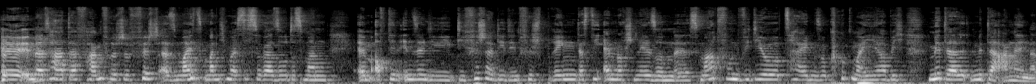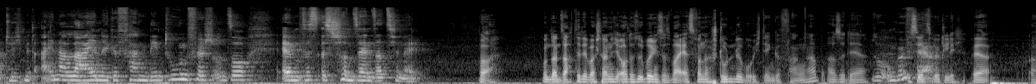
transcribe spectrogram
Äh, in der Tat der fangfrische Fisch. Also manchmal ist es sogar so, dass man ähm, auf den Inseln die, die Fischer, die den Fisch bringen, dass die einem noch schnell so ein Smartphone-Video zeigen. So, guck mal, hier habe ich mit der, mit der Angel natürlich mit einer Leine gefangen, den Thunfisch und so. Ähm, das ist schon sensationell. Ja. Und dann sagte der wahrscheinlich auch, dass übrigens, das war erst vor einer Stunde, wo ich den gefangen habe. Also der so ist jetzt wirklich, ja, oh,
